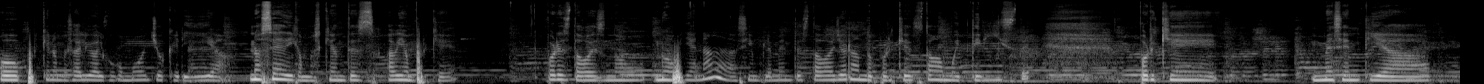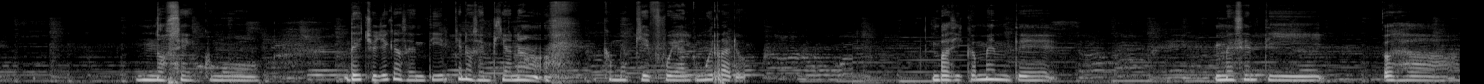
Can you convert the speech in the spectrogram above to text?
o porque no me salió algo como yo quería. No sé, digamos que antes había un porqué por esta vez no, no había nada, simplemente estaba llorando porque estaba muy triste, porque me sentía, no sé, como, de hecho llegué a sentir que no sentía nada, como que fue algo muy raro. Básicamente me sentí, o sea,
